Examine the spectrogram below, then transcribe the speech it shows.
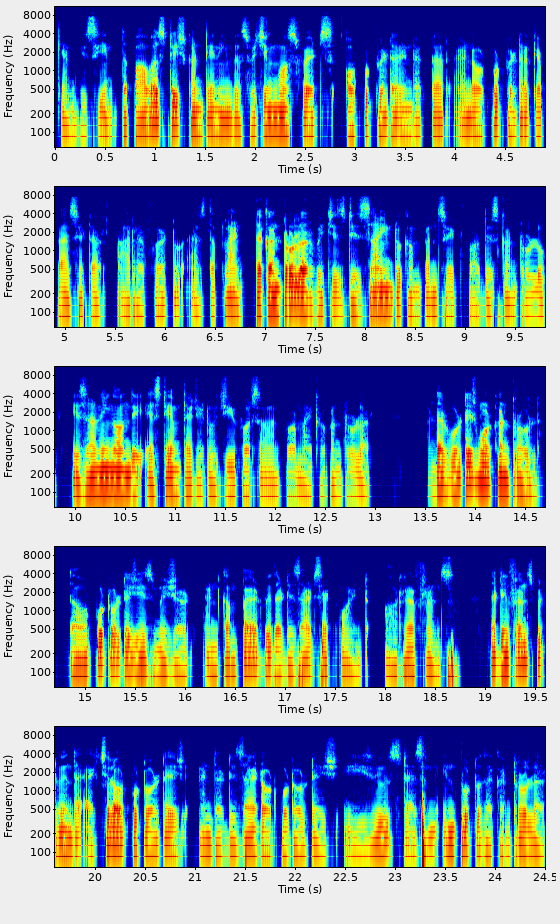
can be seen. The power stage containing the switching MOSFETs, output filter inductor and output filter capacitor are referred to as the plant. The controller which is designed to compensate for this control loop is running on the STM32G474 microcontroller. Under voltage mode control, the output voltage is measured and compared with the desired set point or reference. The difference between the actual output voltage and the desired output voltage is used as an input to the controller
